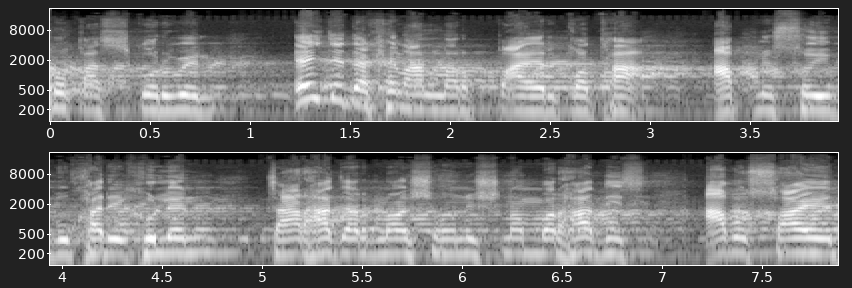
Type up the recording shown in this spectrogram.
প্রকাশ করবেন। এই যে দেখেন আল্লাহর পায়ের কথা, আপনি সই বুখারি খুলেন, চার হাজার নয়শো উনিশ নম্বর হাদিস। আবু সাইদ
